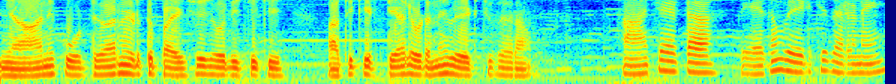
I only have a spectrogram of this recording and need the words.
ഞാൻ കൂട്ടുകാരനടുത്ത് പൈസ ചോദിച്ചേക്ക്. അത് കിട്ടിയാൽ ഉടനെ മേടിച്ചു തരാം. ആ ചേട്ടാ വേഗം മേടിച്ചു തരണേ.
